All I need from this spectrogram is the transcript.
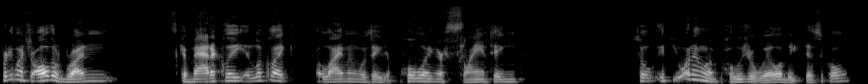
pretty much all the run schematically, it looked like a lineman was either pulling or slanting. So if you want to impose your will and be physical,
